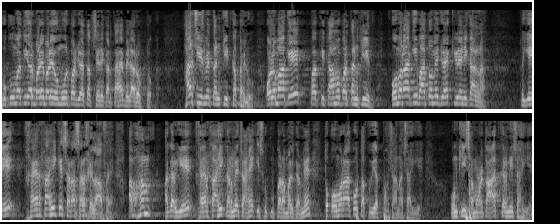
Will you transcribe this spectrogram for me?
حکومتی اور بڑے بڑے امور پر جو ہے تبصرے کرتا ہے بلا روک ٹوک۔ ہر چیز میں تنقید کا پہلو۔ علماء کے کاموں پر تنقید۔ عمرا کی باتوں میں جو ہے کیڑے نکالنا۔ تو یہ خیر خواہی کے سراسر خلاف ہے۔ اب ہم اگر یہ خیر خواہی کرنے چاہیں، اس حکم پر عمل کرنے، تو عمرا کو تقویت پہنچانا چاہیے۔ ان کی سمعتات کرنی چاہیے۔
